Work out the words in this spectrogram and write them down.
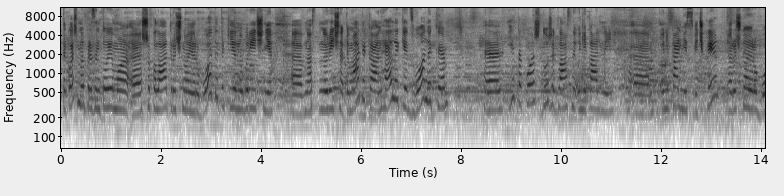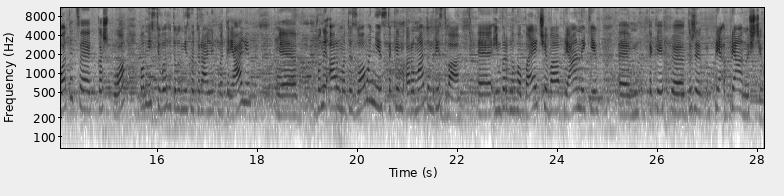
Також ми презентуємо е, шоколад ручної роботи, такі новорічні. Е, В нас новорічна тематика, ангелики, дзвоники. І також дуже класний унікальний, унікальні свічки ручної роботи. Це кашпо, повністю виготовлені з натуральних матеріалів. Вони ароматизовані з таким ароматом різдва, імбирного печива, пряників, таких дуже прянощів.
